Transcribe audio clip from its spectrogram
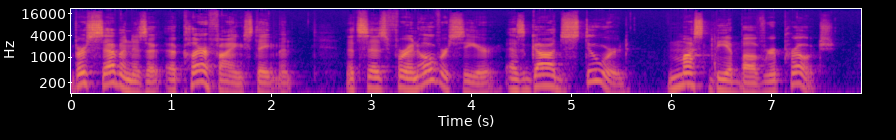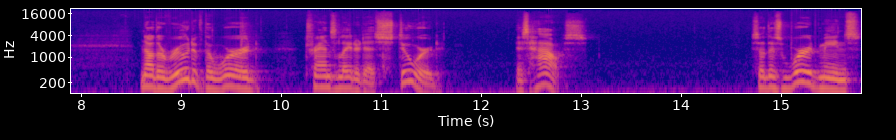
Verse 7 is a, a clarifying statement that says, For an overseer, as God's steward, must be above reproach. Now, the root of the word translated as steward is house. So this word means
